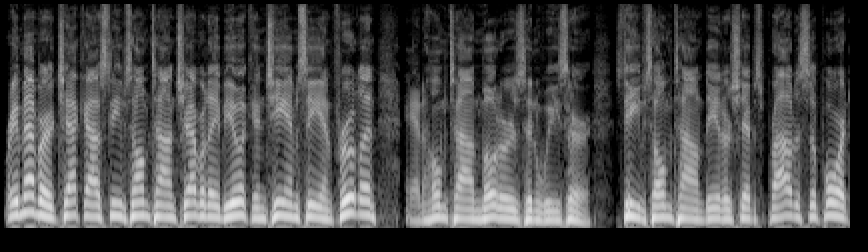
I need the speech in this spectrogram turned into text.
Remember, check out Steve's Hometown Chevrolet Buick and GMC in Fruitland and Hometown Motors in Weiser. Steve's Hometown Dealerships proud to support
